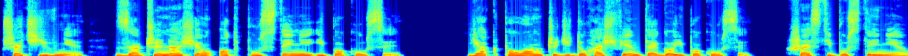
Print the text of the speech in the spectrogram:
Przeciwnie, zaczyna się od pustyni i pokusy. Jak połączyć Ducha Świętego i pokusy, chrzest i pustynię?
